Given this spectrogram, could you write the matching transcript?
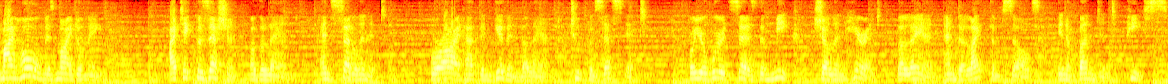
My home is my domain. I take possession of the land and settle in it, for I have been given the land to possess it. For your word says, The meek shall inherit the land and delight themselves in abundant peace.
